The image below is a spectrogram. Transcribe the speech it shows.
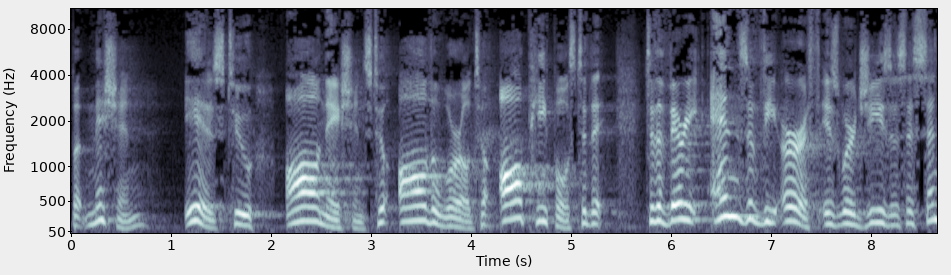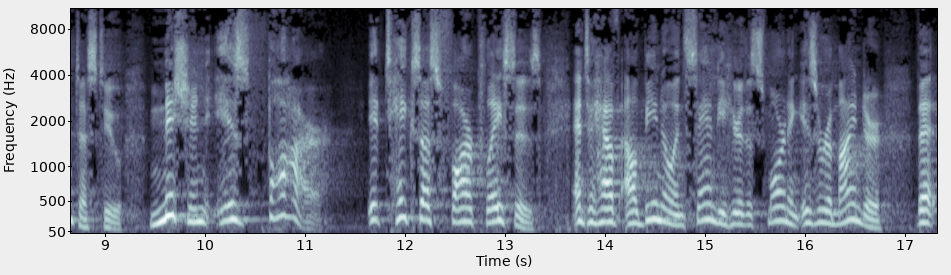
But mission is to all nations, to all the world, to all peoples, to the, to the very ends of the earth is where Jesus has sent us to. Mission is far. It takes us far places. And to have Albino and Sandy here this morning is a reminder that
